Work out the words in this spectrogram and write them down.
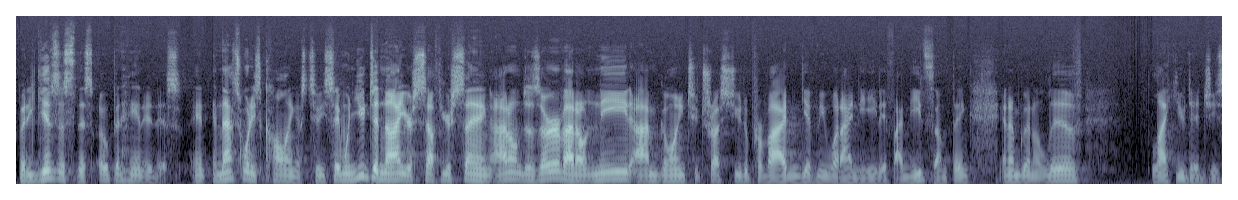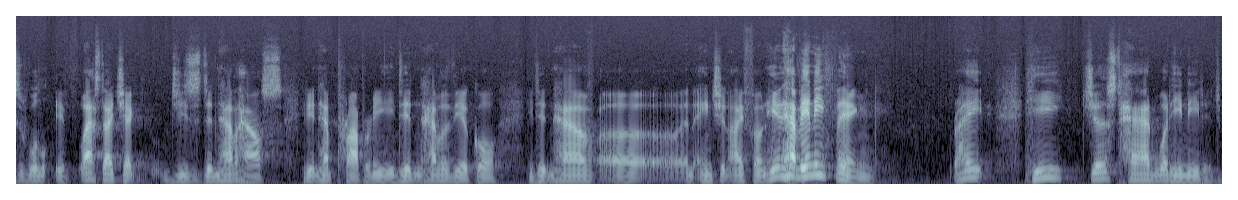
But he gives us this open handedness. And, and that's what he's calling us to. He saying, when you deny yourself, you're saying, I don't deserve, I don't need, I'm going to trust you to provide and give me what I need if I need something. And I'm going to live like you did, Jesus. Well, if last I checked, Jesus didn't have a house, he didn't have property, he didn't have a vehicle, he didn't have uh, an ancient iPhone, he didn't have anything, right? He just had what he needed.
